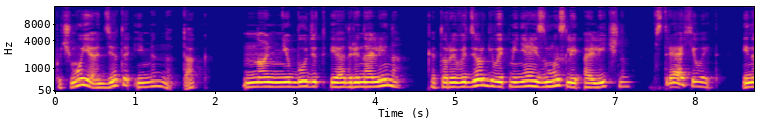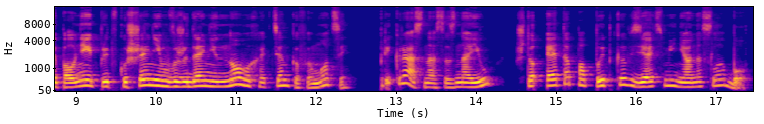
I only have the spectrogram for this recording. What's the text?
почему я одета именно так. Но не будет и адреналина, который выдергивает меня из мыслей о личном, встряхивает – и наполняет предвкушением в ожидании новых оттенков эмоций, прекрасно осознаю, что это попытка взять меня на слабо.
